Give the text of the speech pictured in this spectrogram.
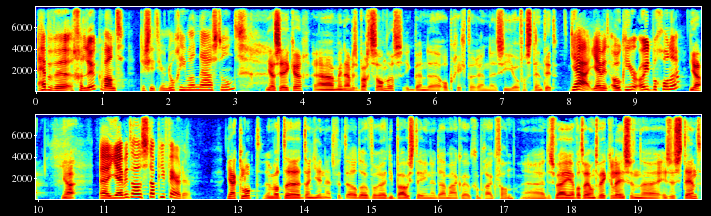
hebben we geluk, want er zit hier nog iemand naast ons. Jazeker. Uh, mijn naam is Bart Sanders. Ik ben de oprichter en eh, CEO van Stentit. Ja, jij bent ook hier ooit begonnen. Ja, ja, Eh, jij bent al een stapje verder. ja, klopt. En wat eh Danjin net vertelde over die bouwstenen, daar maken wij ook gebruik van. Dus wij, wat wij ontwikkelen is een, is een stand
